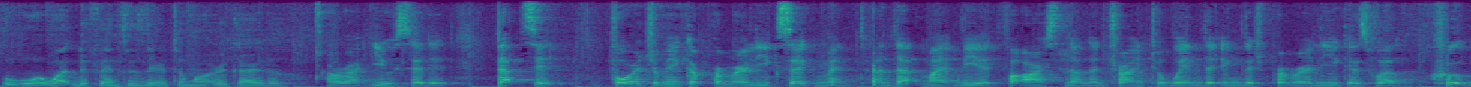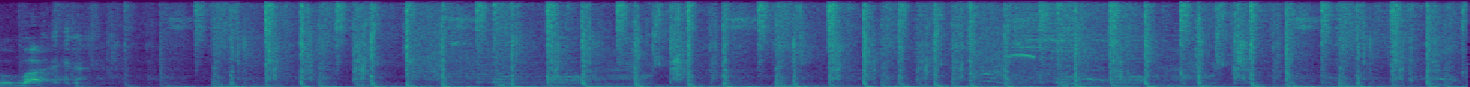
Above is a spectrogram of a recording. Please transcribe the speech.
Wh- What defense is there to mount Ricardo? All right, you said it. That's it for Jamaica Premier League segment, and that might be it for Arsenal and trying to win the English Premier League as well. We'll be back.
